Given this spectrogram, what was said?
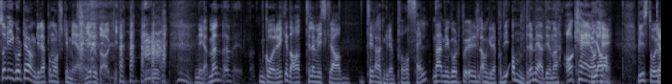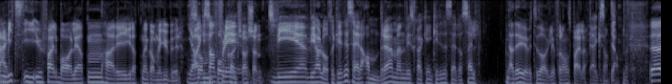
Så vi går til angrep på norske medier i dag. Ja, Men øh, går vi ikke da til en viss grad til angrep på oss selv? Nei, vi går til angrep på de andre mediene. OK, ok. Ja, vi står jo Greit. midt i ufeilbarligheten her i Gretne gamle gubber, Ja, som folk Fordi kanskje har skjønt. Vi, vi har lov til å kritisere andre, men vi skal ikke kritisere oss selv. Ja, Det gjør vi til daglig foran speilet. Ja, ikke sant? Ja. Eh,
